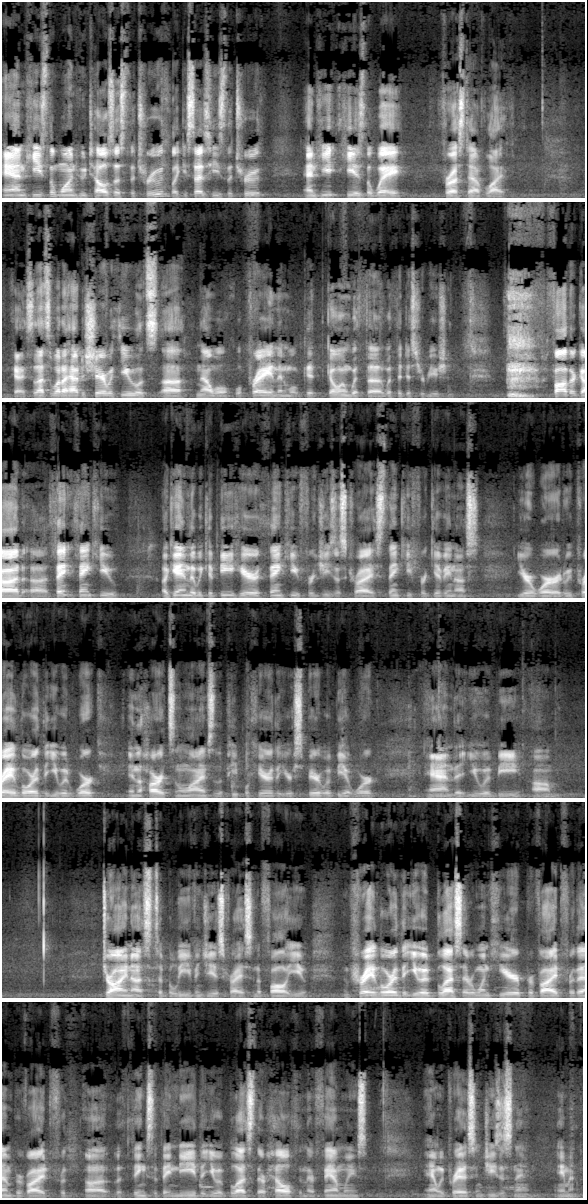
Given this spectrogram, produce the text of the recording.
And he's the one who tells us the truth, like he says, he's the truth, and he, he is the way for us to have life. Okay, so that's what I have to share with you. Let's uh, now we'll we'll pray and then we'll get going with the with the distribution. Father God, uh, thank thank you again that we could be here. Thank you for Jesus Christ. Thank you for giving us your word. We pray, Lord, that you would work in the hearts and the lives of the people here, that your spirit would be at work, and that you would be um, drawing us to believe in Jesus Christ and to follow you. We pray, Lord, that you would bless everyone here, provide for them, provide for uh, the things that they need, that you would bless their health and their families. And we pray this in Jesus' name. Amen.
